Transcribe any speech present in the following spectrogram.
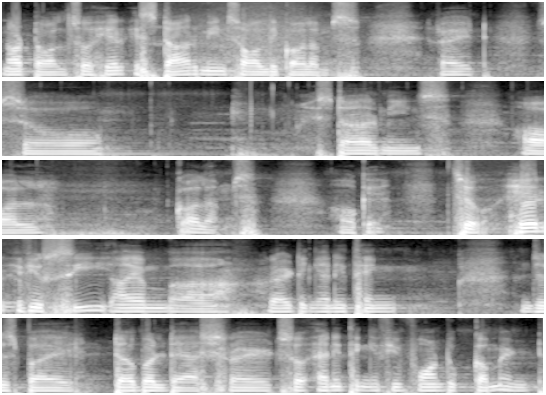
not all. So here star means all the columns right? So star means all columns. Okay. So here if you see i am uh, writing anything just by double dash right? So anything if you want to comment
